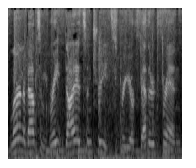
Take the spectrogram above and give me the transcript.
Learn about some great diets and treats for your feathered friend.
